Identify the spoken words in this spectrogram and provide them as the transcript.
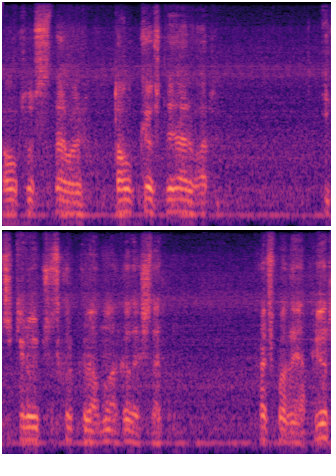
Tavuk sosisler var. Tavuk köfteler var. 2 kilo 340 gram arkadaşlar. Kaç para yapıyor?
